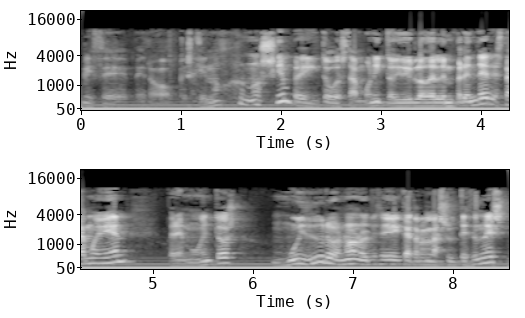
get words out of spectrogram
dice, pero es que no, no siempre y todo es tan bonito, y lo del emprender está muy bien, pero en momentos muy duros, ¿no? Nos dice Catalán, las situaciones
